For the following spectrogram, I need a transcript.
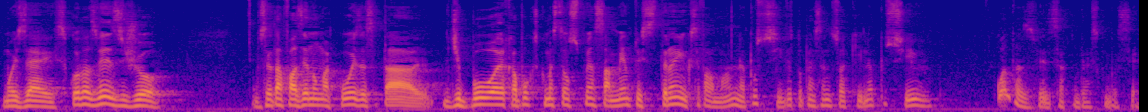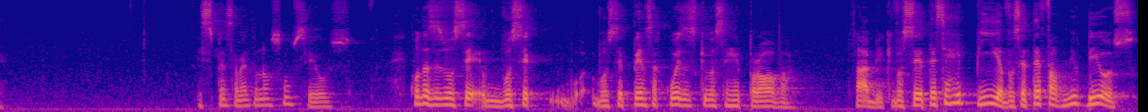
Moisés, quantas vezes, Jô, você está fazendo uma coisa, você está de boa, daqui a pouco você começa a ter uns pensamentos estranhos que você fala, mano, não é possível, estou pensando isso aqui, não é possível. Quantas vezes isso acontece com você? Esses pensamentos não são seus. Quantas vezes você, você, você pensa coisas que você reprova, sabe? Que você até se arrepia, você até fala, meu Deus.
